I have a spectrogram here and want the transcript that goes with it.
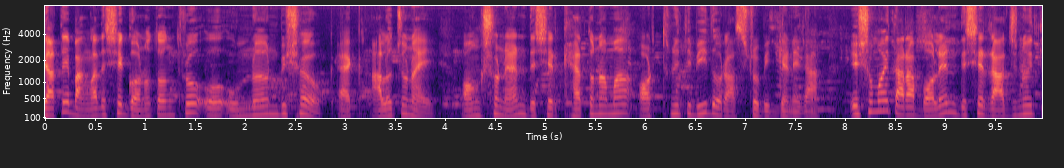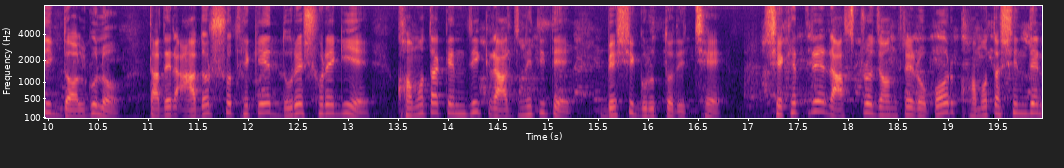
যাতে বাংলাদেশে গণতন্ত্র ও উন্নয়ন বিষয়ক এক আলোচনায় অংশ নেন দেশের খ্যাতনামা অর্থনীতিবিদ ও রাষ্ট্রবিজ্ঞানীরা। এ সময় তারা বলেন দেশের রাজনৈতিক দলগুলো তাদের আদর্শ থেকে দূরে সরে গিয়ে ক্ষমতাকেন্দ্রিক রাজনীতিতে বেশি গুরুত্ব দিচ্ছে। সেক্ষেত্রে রাষ্ট্রযন্ত্রের ওপর ক্ষমতাসীনদের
